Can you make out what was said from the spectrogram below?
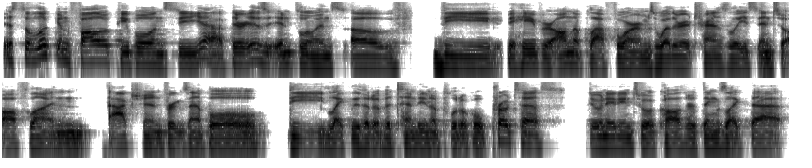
is to look and follow people and see yeah if there is influence of the behavior on the platforms whether it translates into offline action for example the likelihood of attending a political protest donating to a cause or things like that.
